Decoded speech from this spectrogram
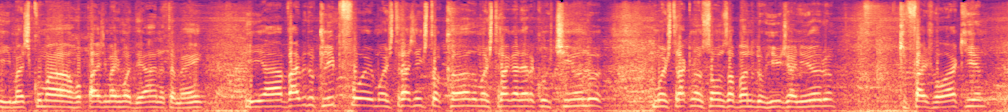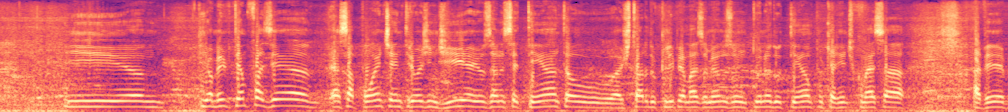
e, mas com uma roupagem mais moderna também. E a vibe do clipe foi mostrar a gente tocando, mostrar a galera curtindo, mostrar que nós somos a banda do Rio de Janeiro, que faz rock e, e ao mesmo tempo fazer essa ponte entre hoje em dia e os anos 70. O, a história do clipe é mais ou menos um túnel do tempo que a gente começa a ver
